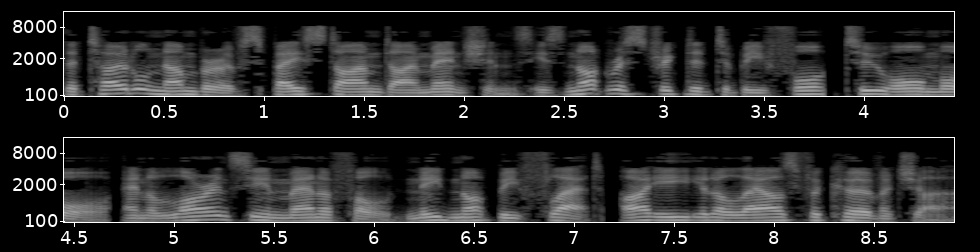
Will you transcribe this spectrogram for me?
The total number of spacetime dimensions is not restricted to be 4 two or more and a Lorentzian manifold need not be flat, i.e. it allows for curvature.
